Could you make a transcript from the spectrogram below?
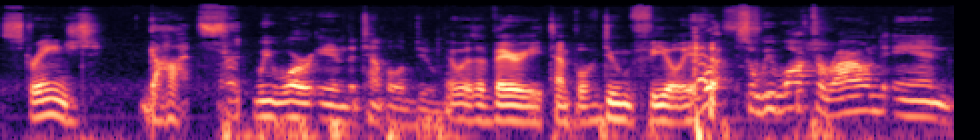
strange gods. We were in the Temple of Doom. It was a very Temple of Doom feel, yes. So we walked around and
